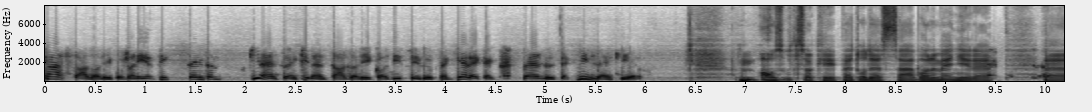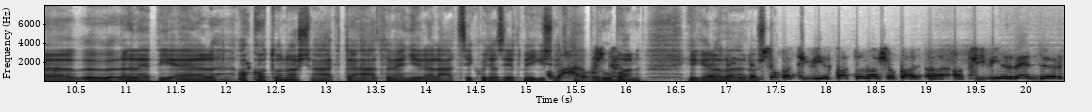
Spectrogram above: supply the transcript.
százszázalékosan értik, szerintem 99%-a az itt élőknek, gyerekek, felnőttek, mindenki ért az utcaképet Odesszában mennyire e, lepi el a katonaság? Tehát mennyire látszik, hogy azért mégis a egy város. háborúban, igen, a város. Sok a civil katona, sok a, a, a civil rendőr,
